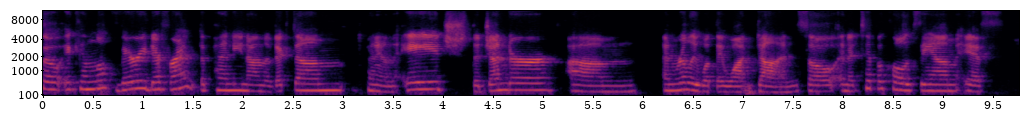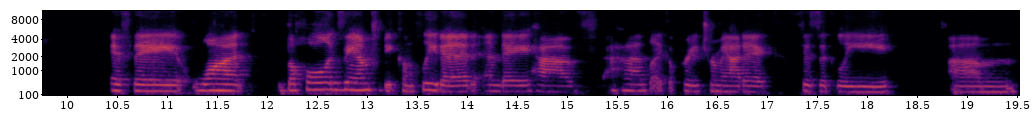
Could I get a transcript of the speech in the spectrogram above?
so it can look very different depending on the victim depending on the age the gender um, and really what they want done. So in a typical exam if if they want the whole exam to be completed and they have had like a pretty traumatic physically um,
